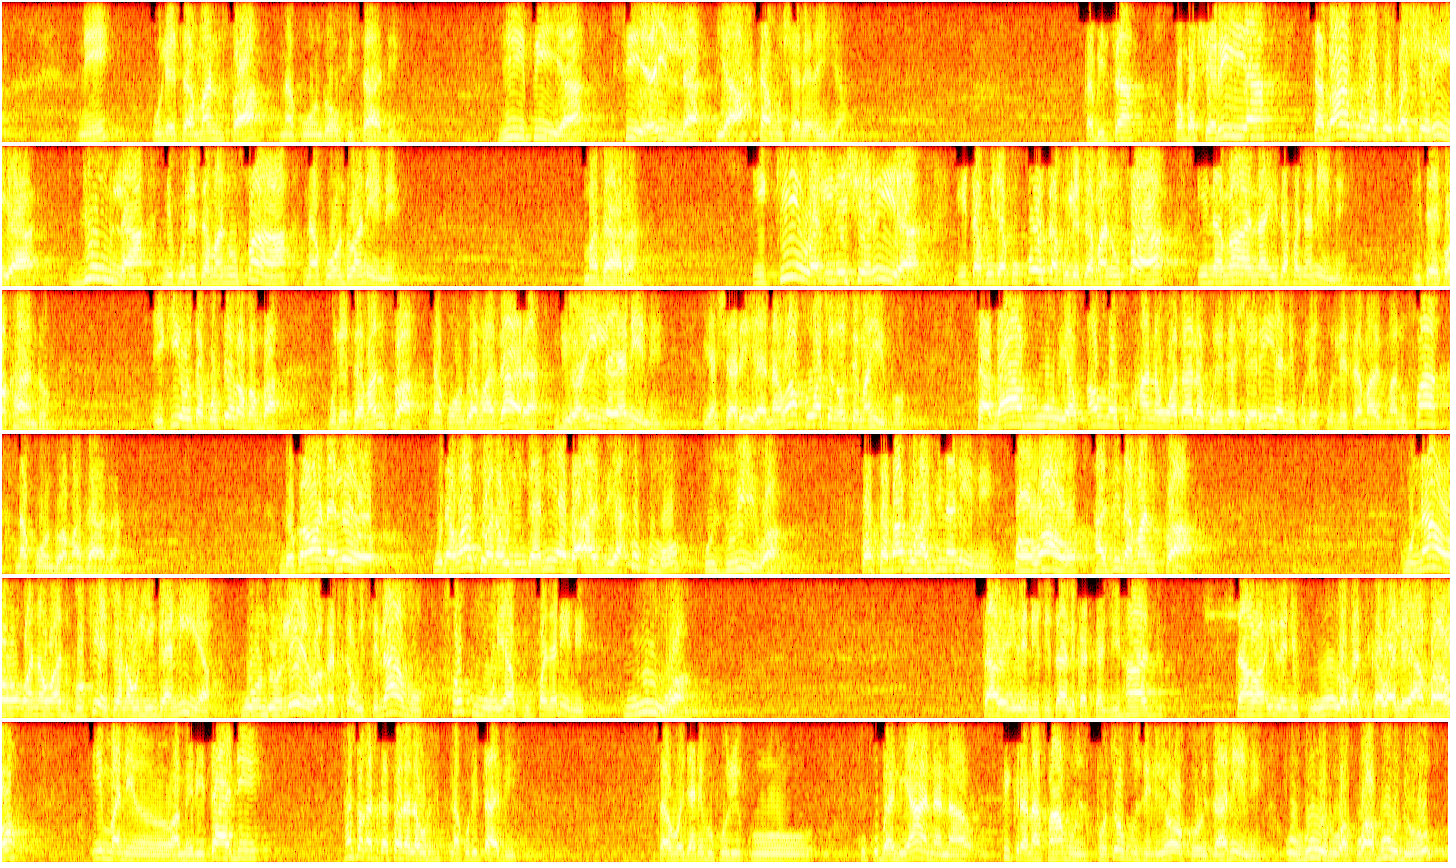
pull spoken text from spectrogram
ni kuleta manfa na kuondoa ufisadi. Hii pia si illa ya ahkamu sharia kabisa kwamba sheria sababu ya kuwekwa sheria jumla ni kuleta manufaa na kuondoa nini? Madhara. Ikiwa ile sheria itakuja kukosa kuleta manufaa ina maana itafanya nini? Itaekwa kando. Ikiwa utakusema kwamba kuleta manufaa na kuondoa madhara ndiyo ila ya nini? Ya sharia na wako watu wanaosema hivyo sababu ya Allah subhanahu wa ta'ala kuleta sheria ni kuleta manufaa na kuondoa madhara. Ndio kaona leo kuna watu wanaulingania baadhi ya hukumu kuzuiwa kwa sababu hazina nini? Kwa wao hazina manufaa. Kunao wanaoadvocate wanaulingania kuondolewa katika Uislamu hukumu ya kufanya nini? Kuua sawa iwe ni kitali katika jihad sawa iwe ni kuua katika wale ambao ima ni wameritadi hasa katika swala la, la kuritadi. Sababu jaribu kuliku kukubaliana na fikra na fahamu potofu zilioko za nini? Uhuru wa kuabudu.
